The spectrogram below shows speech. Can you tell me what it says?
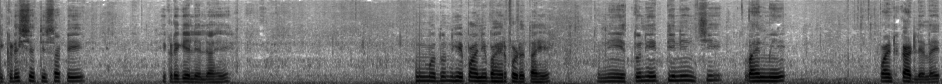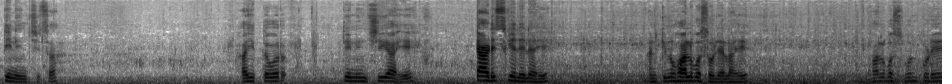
इकडे शेतीसाठी इकडे गेलेले आहे. मधून हे पाणी बाहेर पडत आहे. आणि इथून हे तीन इंची लाईन मी पॉईंट काढलेला आहे तीन इंचीचा हा इथंवर तीन इंची आहे. ते अडीच केलेले आहे. आणखीन हॉल बसवलेला आहे. हॉल बसवून पुढे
